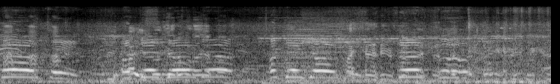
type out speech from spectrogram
ਸੌ ਰੁਪਏ ਅੱਗੇ ਜਾਓਗੇ ਥੱਕੇ ਜਾਓਗੇ ਸੌ ਸੌ ਸੌ ਸੌ ਸੌ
